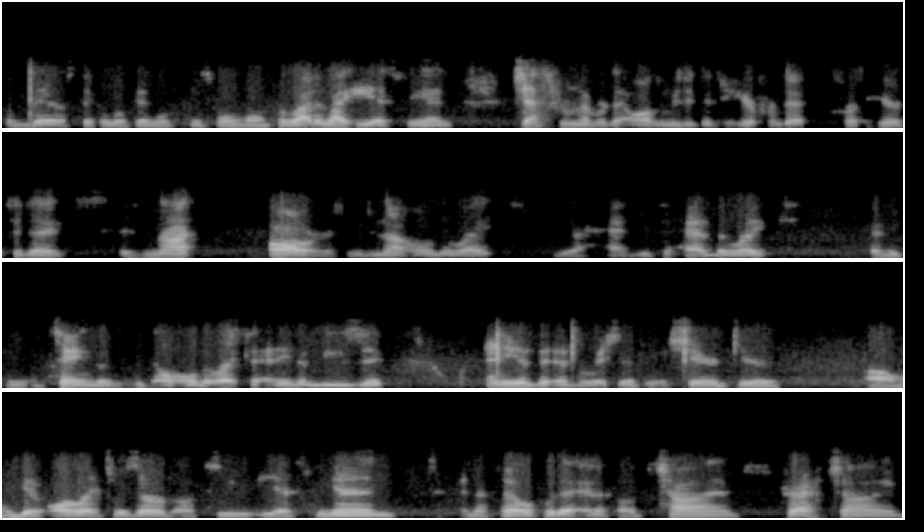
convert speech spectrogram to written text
from there. Let's take a look at what's going on. Provided by ESPN. Just remember that all the music that you hear from that here today is not ours. We do not own the rights. We are happy to have the rights, and we can obtain them. We don't own the rights to any of the music, or any of the information that's being shared here. Um, we give all rights reserved to ESPN, NFL for the NFL chime, draft chime.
